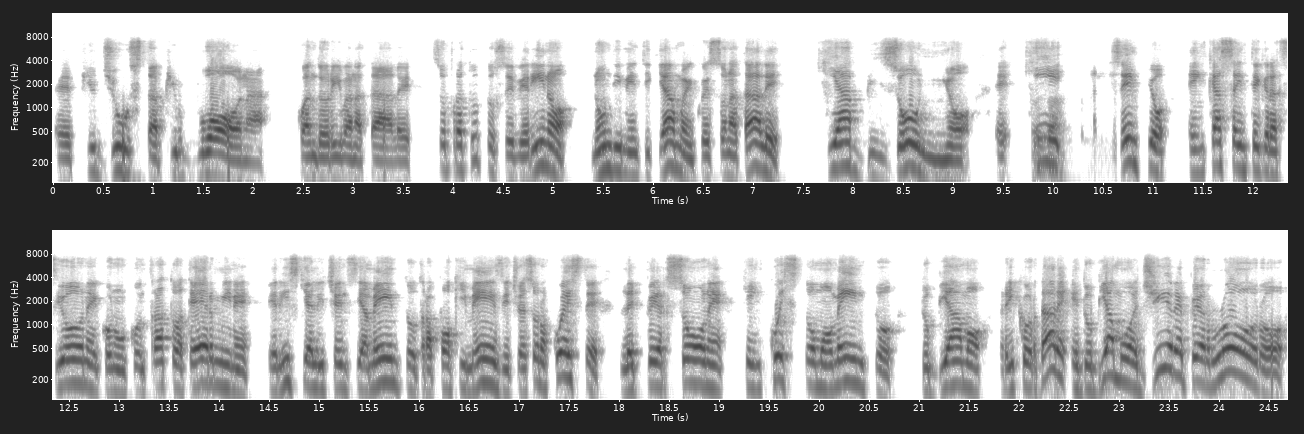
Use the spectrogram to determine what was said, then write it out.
eh, più giusta, più buona quando arriva Natale. Soprattutto Severino, non dimentichiamo in questo Natale chi ha bisogno, eh, chi esatto. ad esempio è in cassa integrazione con un contratto a termine e rischia licenziamento tra pochi mesi, cioè sono queste le persone che in questo momento dobbiamo ricordare e dobbiamo agire per loro,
